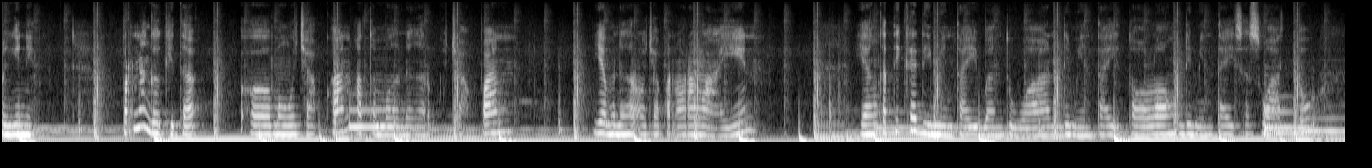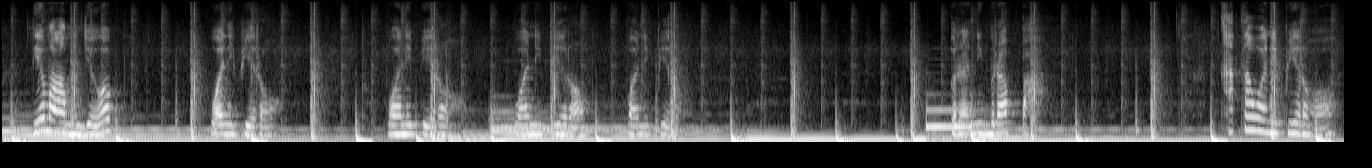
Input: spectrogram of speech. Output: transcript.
begini. Pernah gak kita e, mengucapkan atau mendengar ucapan, ya mendengar ucapan orang lain yang ketika dimintai bantuan, dimintai tolong, dimintai sesuatu, dia malah menjawab wani piro, wani piro, wani piro Wani Piro. Berani berapa? Kata Wani Piro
